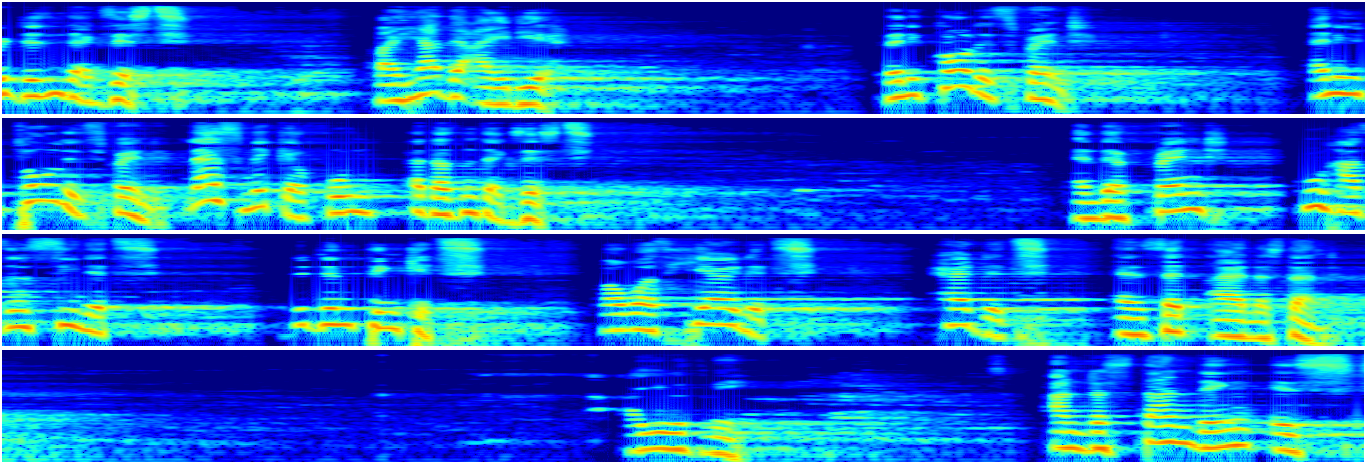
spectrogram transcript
which doesn't exist. But he had the idea. Then he called his friend and he told his friend, let's make a phone that doesn't exist. And the friend who hasn't seen it didn't think it, but was hearing it, heard it, and said, I understand. Are you with me? Understanding is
